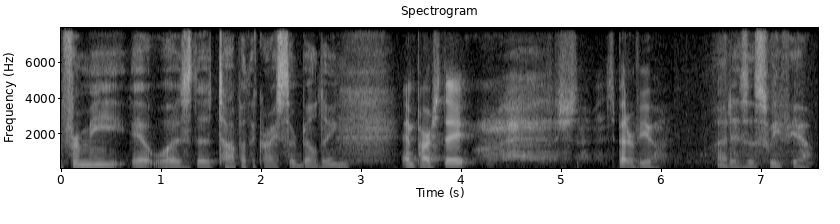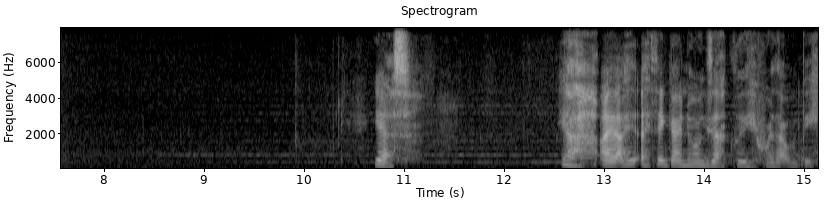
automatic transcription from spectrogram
For me, it was the top of the Chrysler building. Empire State. It's it's a better view. That is a sweet view. Yes. Yeah, I, I, I think I know exactly where that would be.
